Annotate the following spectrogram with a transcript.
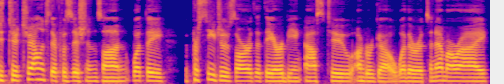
to challenge their physicians on what they the procedures are that they are being asked to undergo, whether it's an MRI,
